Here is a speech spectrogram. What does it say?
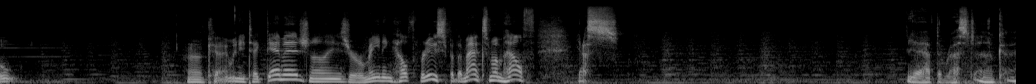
Ooh. Okay, when you take damage, not only is your remaining health reduced, but the maximum health. Yes. Yeah, I have to rest. Okay.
